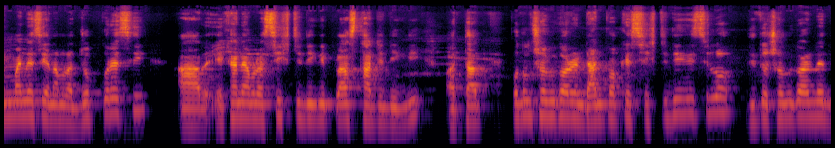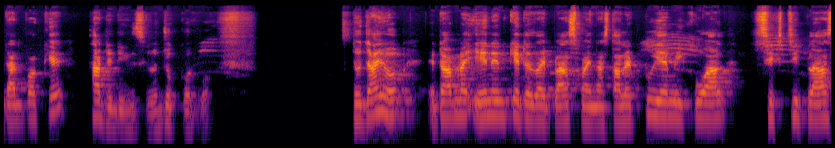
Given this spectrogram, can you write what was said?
এম মাইনাস এন আমরা যোগ করেছি, আর এখানে আমরা sixty degree plus thirty degree অর্থাৎ প্রথম সমীকরণের ডান পক্ষে সিক্সটি ডিগ্রি ছিল, দ্বিতীয় সমীকরণের ডান পক্ষে থার্টি ডিগ্রি ছিল, যোগ করব। তো যাই হোক, এটা আমরা এন এন কেটে যায় প্লাস মাইনাস তাহলে two M equal sixty plus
